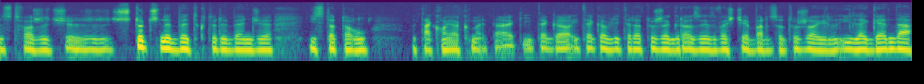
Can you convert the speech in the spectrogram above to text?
y, stworzyć y, sztuczny byt, który będzie istotą taką jak my, tak? I tego, I tego w literaturze grozy jest właściwie bardzo dużo i, i legenda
